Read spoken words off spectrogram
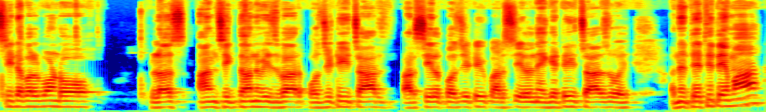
સી ડબલ બોન્ડ પ્લસ આંશિક ધન વીજભાર positive charge, partial positive, partial negative charge હોય. અને તેથી તેમાં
